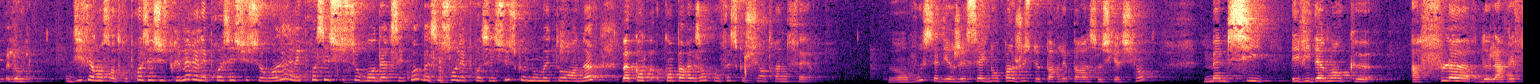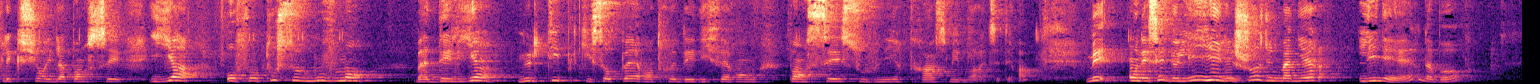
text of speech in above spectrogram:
différence entre processus primaire et les processus secondaires. Et les processus secondaires, c'est quoi? Ben, Ce sont les processus que nous mettons en œuvre ben, quand, quand, par exemple on fait ce que je suis en train de faire devant vous, c'est-à-dire j'essaye non pas juste de parler par association, même si évidemment que à fleur de la réflexion et de la pensée, il y a au fond tout ce mouvement bah, des liens multiples qui s'opèrent entre des différents pensées, souvenirs, traces, mémoires, etc. Mais on essaie de lier les choses d'une manière linéaire d'abord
